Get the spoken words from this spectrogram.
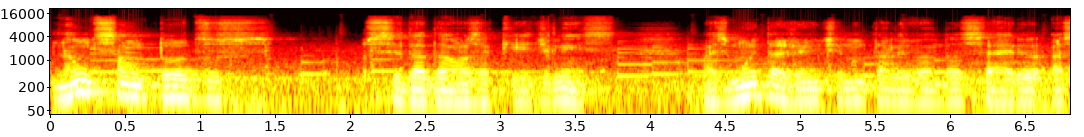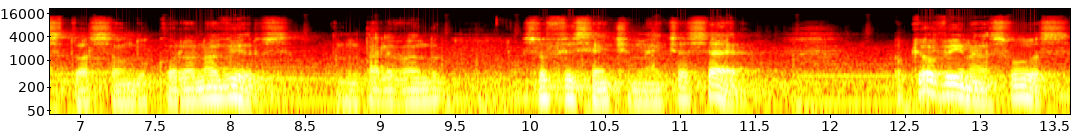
não são todos os cidadãos aqui de Lins, mas muita gente não está levando a sério a situação do coronavírus não está levando suficientemente a sério. O que eu vi nas ruas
